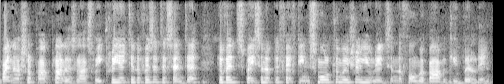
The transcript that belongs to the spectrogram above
by National Park planners last week created a visitor centre, event space and up to 15 small commercial units in the former barbecue building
